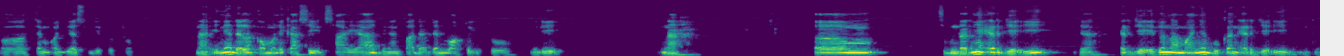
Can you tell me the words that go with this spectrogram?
uh, tim OJS ditutup. Nah, ini adalah komunikasi saya dengan Pak Dadan waktu itu. Jadi, nah, um, sebenarnya RJI, ya, RJI itu namanya bukan RJI, itu.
